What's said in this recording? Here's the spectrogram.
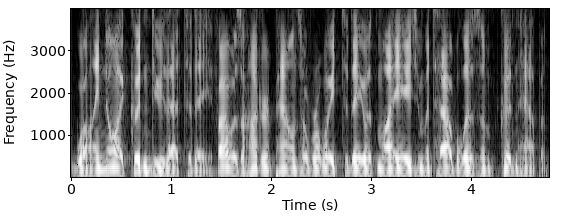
well, I know I couldn't do that today. If I was 100 pounds overweight today with my age and metabolism, couldn't happen.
